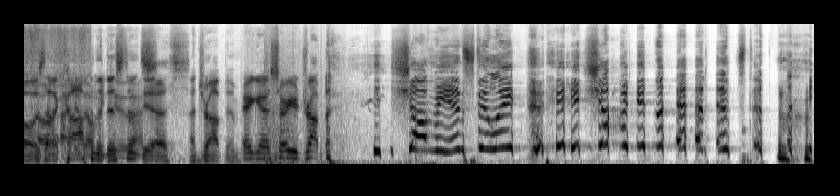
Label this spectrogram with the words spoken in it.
Oh, is Oh, that a oh, I cop did in the not mean to do that. distance? Yes. I dropped him. There you go, sir. You're dropped. he shot me instantly. he shot me in the head instantly.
